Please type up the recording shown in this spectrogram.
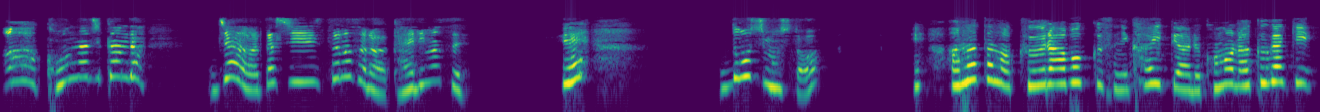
ああ、こんな時間だ。じゃあ私、そろそろ帰ります。え？どうしました？え、あなたのクーラーボックスに書いてあるこの落書き。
